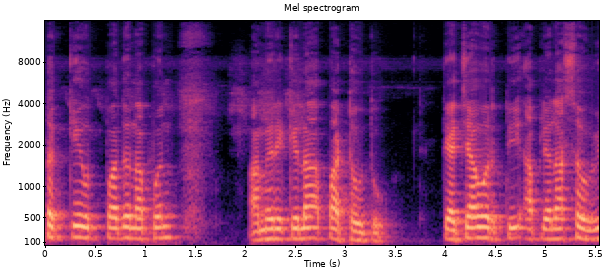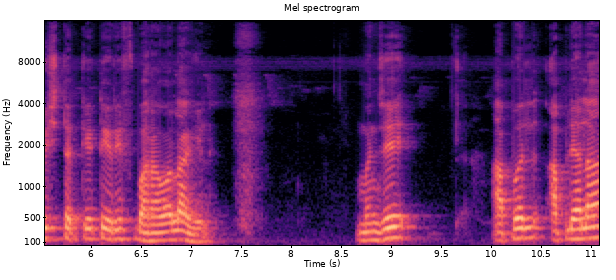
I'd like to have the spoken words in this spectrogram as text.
टक्के उत्पादन आपण अमेरिकेला पाठवतो. त्याच्यावरती आपल्याला सव्वीस टक्के टेरिफ भरावा लागेल. म्हणजे आपण आपल्याला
